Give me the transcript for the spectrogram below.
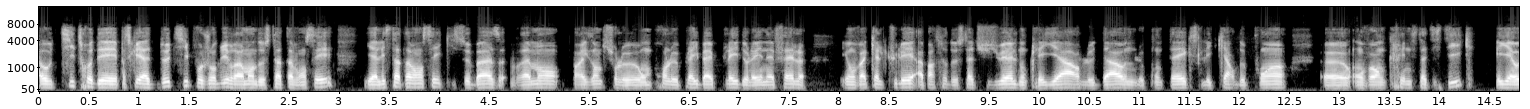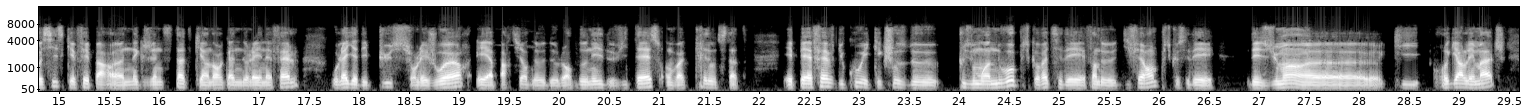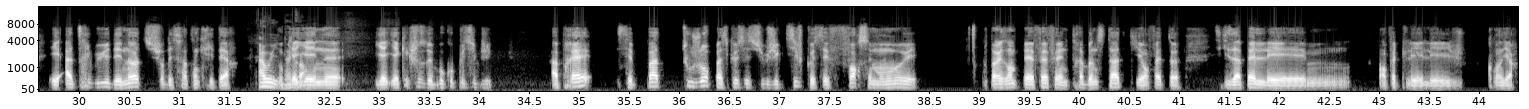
au titre des parce qu'il y a deux types aujourd'hui vraiment de stats avancées. Il y a les stats avancées qui se basent vraiment, par exemple sur le, on prend le play-by-play de la NFL et on va calculer à partir de stats usuels, donc les yards, le down, le contexte, l'écart de points, euh, on va en créer une statistique. Et il y a aussi ce qui est fait par euh, Next Gen Stat, qui est un organe de la NFL, où là il y a des puces sur les joueurs et à partir de, de leurs données de vitesse, on va créer d'autres stats. Et PFF du coup est quelque chose de plus ou moins nouveau puisqu'en fait c'est des, enfin de différent puisque c'est des des humains euh, qui regardent les matchs et attribuent des notes sur des certains critères. Ah oui, Donc il y, a y, a, il y a quelque chose de beaucoup plus subjectif. Après, c'est pas toujours parce que c'est subjectif que c'est forcément mauvais. Par exemple, PFF a une très bonne stat qui est en fait euh, ce qu'ils appellent les, en fait les, les, comment dire,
